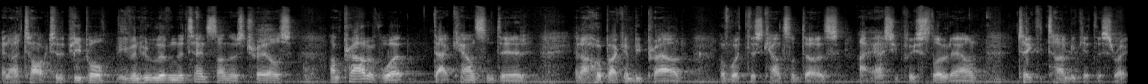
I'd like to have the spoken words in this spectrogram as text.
and I talk to the people, even who live in the tents on those trails, I'm proud of what that council did, and I hope I can be proud of what this council does. I ask you, please slow down, take the time to get this right.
